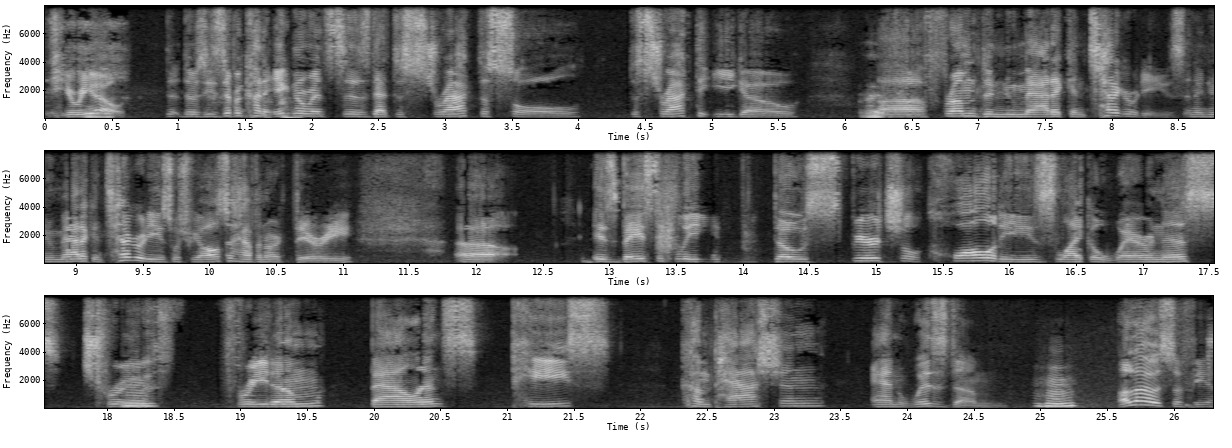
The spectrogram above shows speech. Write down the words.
here we go. There's these different kind of ignorances that distract the soul, distract the ego Right? uh, from the pneumatic integrities. And the pneumatic integrities, which we also have in our theory, uh, is basically those spiritual qualities like awareness, truth, freedom, balance, peace, compassion, and wisdom. Mm-hmm. Hello, Sophia.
